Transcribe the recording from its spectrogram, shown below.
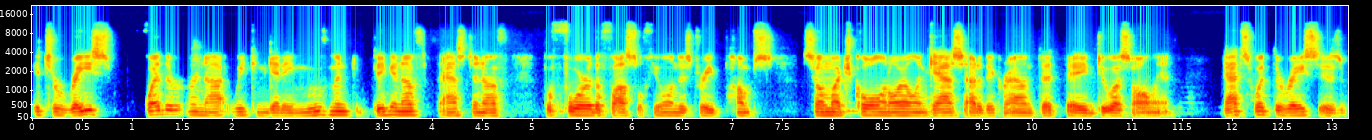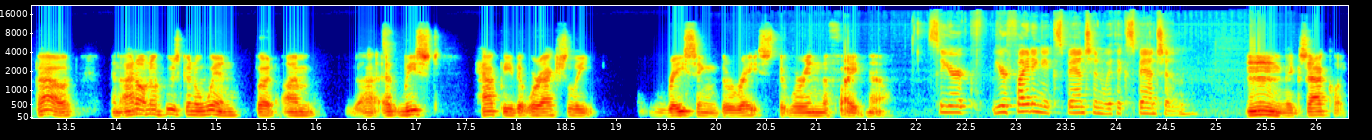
It's a race whether or not we can get a movement big enough, fast enough before the fossil fuel industry pumps so much coal and oil and gas out of the ground that they do us all in That's what the race is about. And I don't know who's going to win, but I'm uh, at least happy that we're actually racing the race, that we're in the fight now. So you're you're fighting expansion with expansion. Mm, exactly.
